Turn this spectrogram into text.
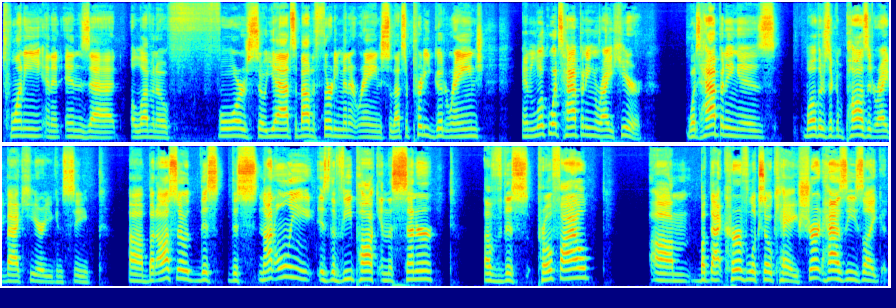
20 and it ends at 1104. So, yeah, it's about a 30 minute range. So, that's a pretty good range. And look what's happening right here. What's happening is, well, there's a composite right back here. You can see. Uh, but also this this not only is the VPOC in the center of this profile, um, but that curve looks okay. Sure, it has these like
